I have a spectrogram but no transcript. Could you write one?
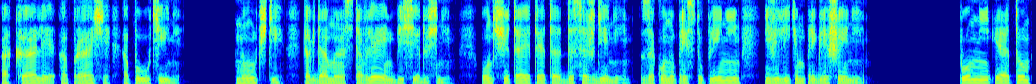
о кале, о прахе, о паутине. Но учти, когда мы оставляем беседу с ним, он считает это досаждением, законопреступлением и великим прегрешением. Помни и о том,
